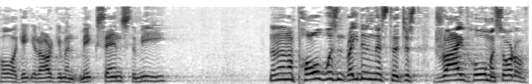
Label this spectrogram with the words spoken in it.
Paul, I get your argument, makes sense to me. No, no, no, Paul wasn't writing this to just drive home a sort of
